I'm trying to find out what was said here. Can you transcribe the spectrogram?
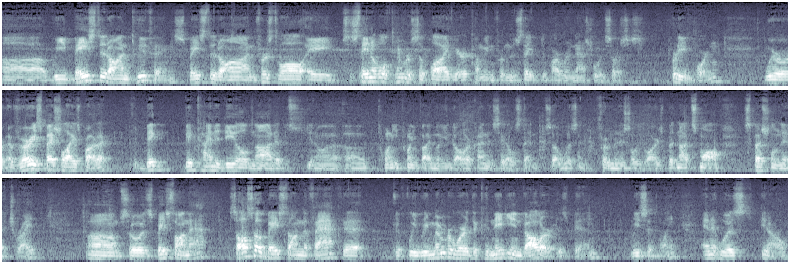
Uh, We based it on two things. Based it on, first of all, a sustainable timber supply here coming from the State Department of Natural Resources. Pretty important. We're a very specialized product, a big, big kind of deal, not, it was, you know, a 20, 25 million dollar kind of sales then, so it wasn't tremendously large, but not small, special niche, right? Um, So it's based on that. It's also based on the fact that if we remember where the Canadian dollar has been recently, and it was, you know,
